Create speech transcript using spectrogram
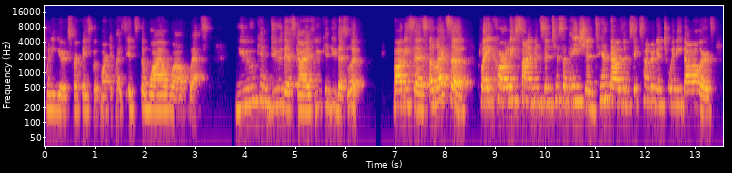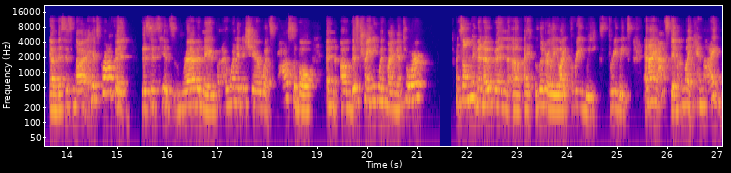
20 years for Facebook Marketplace. It's the wild, wild west. You can do this, guys. You can do this. Look, Bobby says, Alexa, play Carly Simon's Anticipation, $10,620. Now, this is not his profit. This is his revenue, but I wanted to share what's possible. And um, this training with my mentor, it's only been open um, I, literally like three weeks three weeks. And i asked him i'm like can i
